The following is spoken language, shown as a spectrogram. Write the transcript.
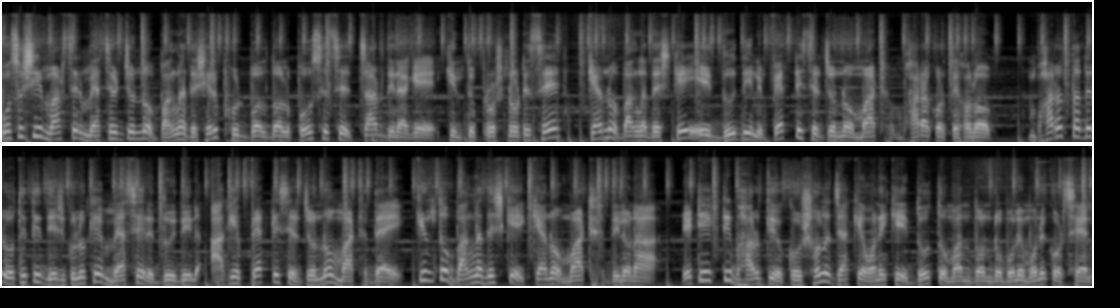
পঁচাশি মার্চের ম্যাচের জন্য বাংলাদেশের ফুটবল দল পৌঁছেছে চার দিন আগে। কিন্তু প্রশ্ন উঠেছে, কেন বাংলাদেশকে এই দুই দিন প্র্যাকটিসের জন্য মাঠ ভাড়া করতে হলো? ভারত তাদের অতিথি দেশগুলোকে ম্যাচের দুই দিন আগে প্র্যাকটিসের জন্য মাঠ দেয়। কিন্তু বাংলাদেশকে কেন মাঠ দিল না? এটি একটি ভারতীয় কৌশল যাকে অনেকেই দৌত মানদণ্ড বলে মনে করছেন।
